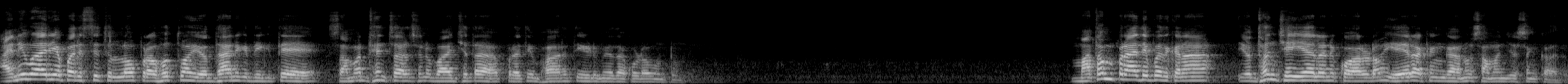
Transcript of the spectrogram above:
అనివార్య పరిస్థితుల్లో ప్రభుత్వం యుద్ధానికి దిగితే సమర్థించాల్సిన బాధ్యత ప్రతి భారతీయుడి మీద కూడా ఉంటుంది. మతం ప్రాతిపదికన యుద్ధం చేయాలని కోరడం ఏ రకంగానూ సమంజసం కాదు.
